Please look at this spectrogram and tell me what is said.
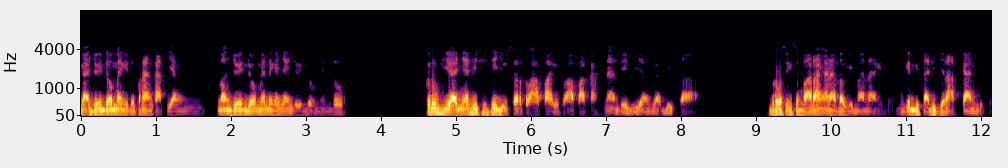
nggak join domain gitu? Perangkat yang non join domain dengan yang join domain tuh kerugiannya di sisi user tuh apa gitu? Apakah nanti dia nggak bisa browsing sembarangan atau gimana gitu? Mungkin bisa dijelaskan gitu.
